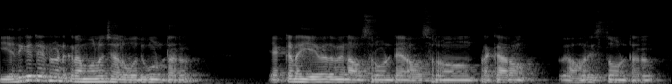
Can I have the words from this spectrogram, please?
ఈ ఎదిగేటటువంటి క్రమంలో చాలా ఒదుగుంటారు. ఎక్కడ ఏ విధమైన అవసరం ఉంటే అవసరం ప్రకారం వ్యవహరిస్తూ ఉంటారు.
